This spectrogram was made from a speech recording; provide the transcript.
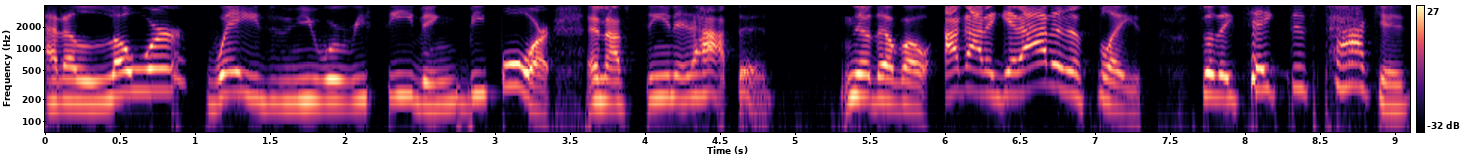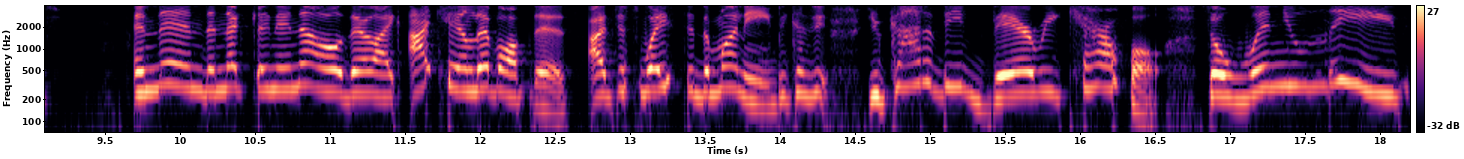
at a lower wage than you were receiving before. And I've seen it happen. You know, they'll go, I got to get out of this place. So they take this package and then the next thing they know, they're like, I can't live off this. I just wasted the money because you, you got to be very careful. So when you leave,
